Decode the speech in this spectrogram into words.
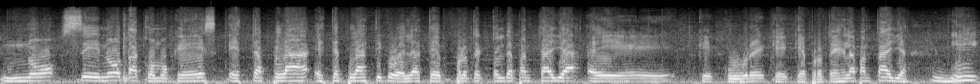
no se nota como que es esta pla- este plástico, ¿verdad? este protector de pantalla eh, que cubre, que, que protege la pantalla. Y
